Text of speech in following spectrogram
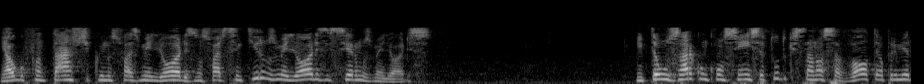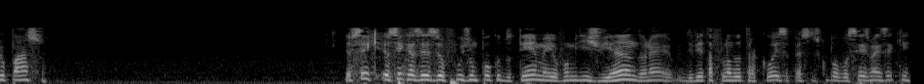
é algo fantástico e nos faz melhores, nos faz sentirmos melhores e sermos melhores. Então, usar com consciência tudo que está à nossa volta é o primeiro passo. Eu sei, que, eu sei que às vezes eu fujo um pouco do tema e eu vou me desviando, né? Eu devia estar falando outra coisa, peço desculpa a vocês, mas é que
